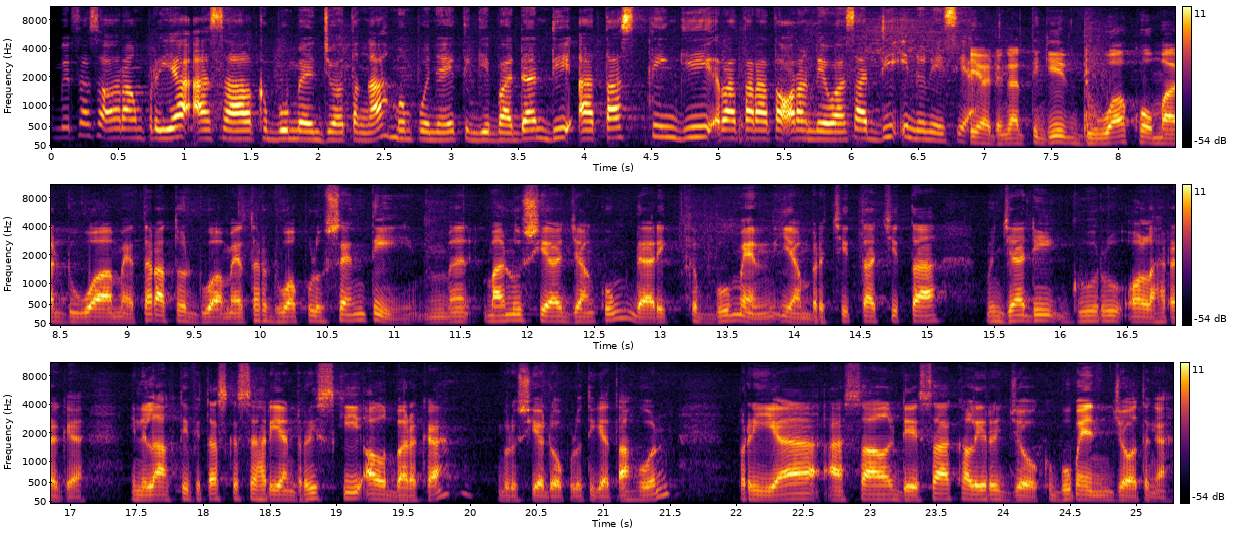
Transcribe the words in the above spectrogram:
Pemirsa seorang pria asal Kebumen, Jawa Tengah mempunyai tinggi badan di atas tinggi rata-rata orang dewasa di Indonesia. Iya, dengan tinggi 2,2 meter atau 2 meter 20 cm. Manusia jangkung dari Kebumen yang bercita-cita menjadi guru olahraga. Inilah aktivitas keseharian Rizky Albarka, berusia 23 tahun, pria asal desa Kalirejo, Kebumen, Jawa Tengah.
